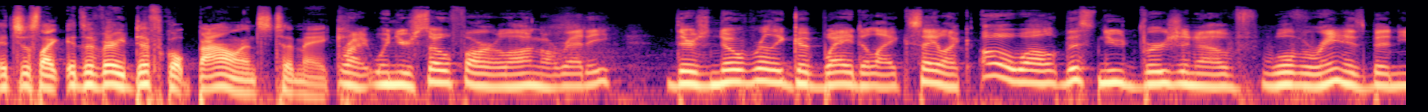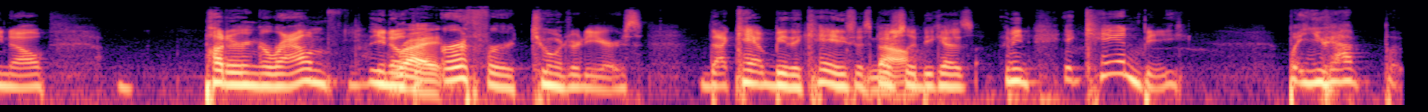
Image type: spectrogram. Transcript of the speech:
it's just like it's a very difficult balance to make Right. When you're so far along already, there's no really good way to like say like, oh well, this new version of Wolverine has been you know puttering around you know Right. the Earth for 200 years. That can't be the case, especially No. because I mean it can be, but you have. But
